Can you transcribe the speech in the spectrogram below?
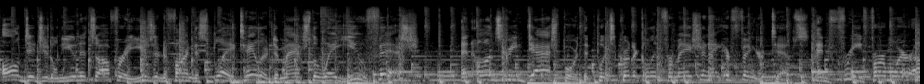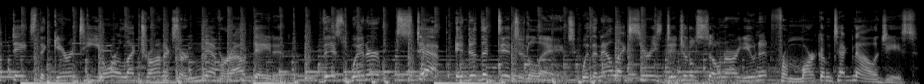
all digital units offer a user-defined display tailored to match the way you fish. An on-screen dashboard that puts critical information at your fingertips, and free firmware updates that guarantee your electronics are never outdated. This winter, step into the digital age with an LX Series digital sonar unit from Marcum Technologies.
